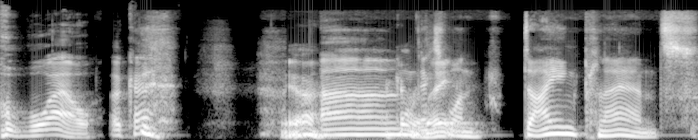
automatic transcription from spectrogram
Oh wow. Okay. yeah. Um, next one, "Dying Plants."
